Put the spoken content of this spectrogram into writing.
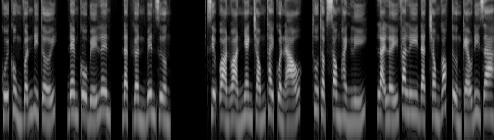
cuối cùng vẫn đi tới, đem cô bế lên, đặt gần bên giường. Diệp Oản Oản nhanh chóng thay quần áo, thu thập xong hành lý, lại lấy vali đặt trong góc tường kéo đi ra.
